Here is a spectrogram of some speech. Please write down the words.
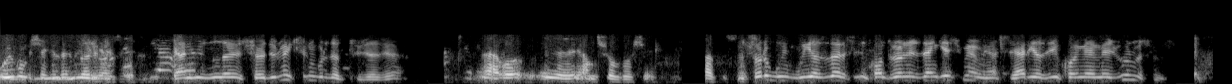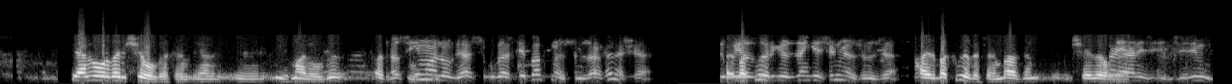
Uygun bir şekilde Bunları, ilgilenecek. yani biz bunları söndürmek için burada tutacağız ya. Ha, o e, yanlış oldu o şey. Haklısınız. Sonra bu, bu yazılar sizin kontrolünüzden geçmiyor mu ya? Siz her yazıyı koymaya mecbur musunuz? Yani orada bir şey oldu efendim. Yani e, ihmal oldu. Nasıl ihmal oldu ya? Siz bu gazeteye bakmıyorsunuz arkadaş ya. Siz bu Bakın- yazıları gözden geçirmiyorsunuz ya. Hayır bakılıyor efendim. Bazen şeyler oluyor. Yani sizin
